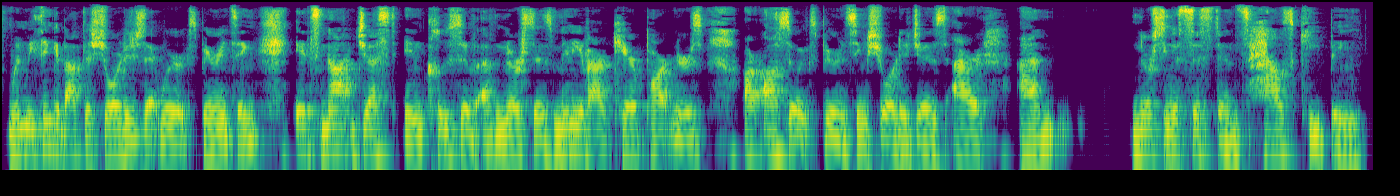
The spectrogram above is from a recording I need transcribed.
when we think about the shortage that we're experiencing, it's not just inclusive of nurses. Many of our care partners are also experiencing shortages. Our um, nursing assistants, housekeeping,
